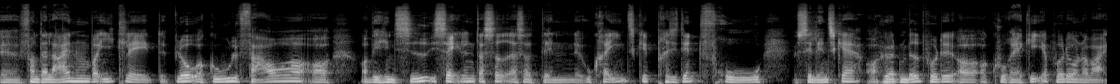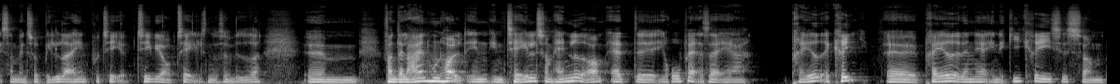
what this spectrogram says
Øh, von der Leyen, hun var iklædt blå og gule farver, og, og ved hendes side i salen, der sad altså den ukrainske præsident fru Zelenska og hørte med på det, og, og kunne reagere på det undervejs, og man så billeder af hende på tv-optagelsen osv. Øhm, von der Leyen, hun holdt en, en tale, som handlede om, at øh, Europa altså er præget af krig, øh, præget af den her energikrise, som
